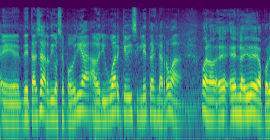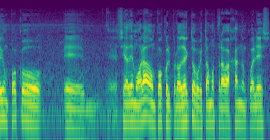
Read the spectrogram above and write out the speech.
eh, detallar, digo, se podría averiguar qué bicicleta es la robada. Bueno, e, es la idea, por ahí un poco eh, se ha demorado un poco el proyecto porque estamos trabajando en cuál es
